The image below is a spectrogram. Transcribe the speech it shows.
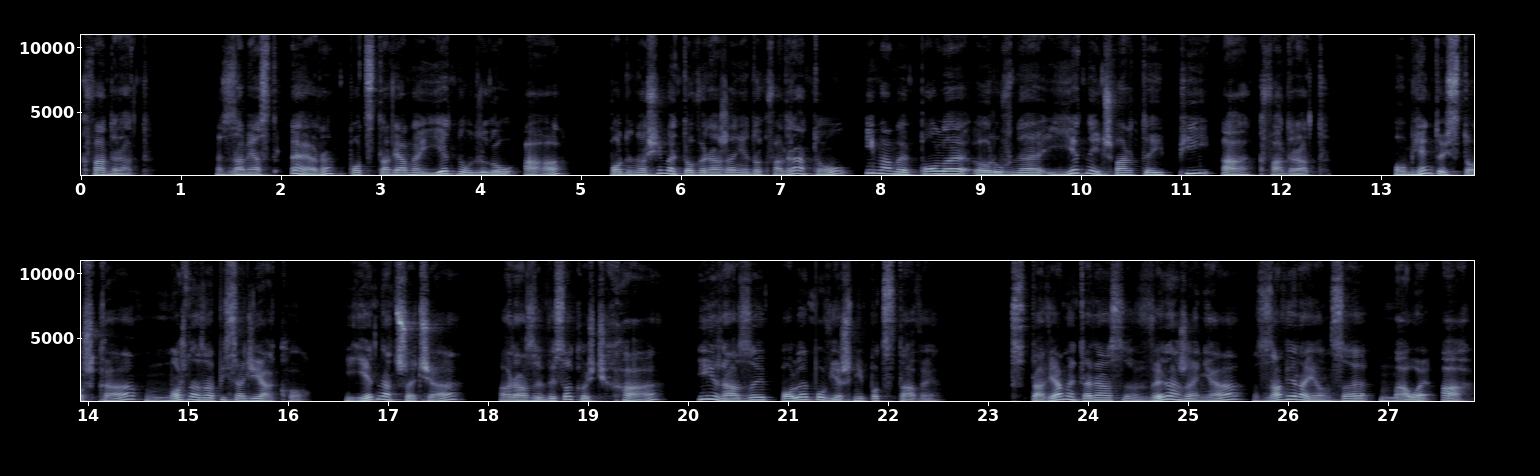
kwadrat. Zamiast r podstawiamy jedną drugą a, podnosimy to wyrażenie do kwadratu i mamy pole równe 1 czwartej pi a kwadrat. Objętość stożka można zapisać jako 1 trzecia razy wysokość h i razy pole powierzchni podstawy. Wstawiamy teraz wyrażenia zawierające małe a.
